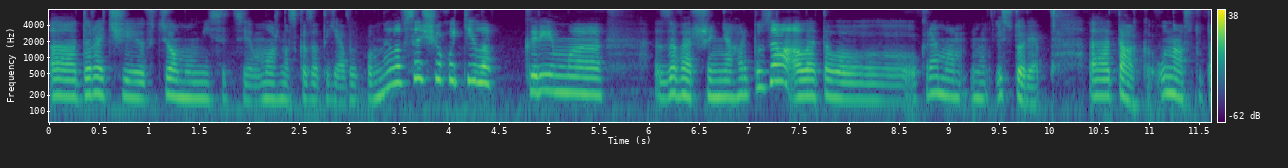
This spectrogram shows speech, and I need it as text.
Е, До речі, в цьому місяці, можна сказати, я виповнила все, що хотіла, крім е, завершення гарбуза, але то окрема історія. Е, Так, у нас тут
